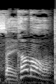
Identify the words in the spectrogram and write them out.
safe. Come on.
